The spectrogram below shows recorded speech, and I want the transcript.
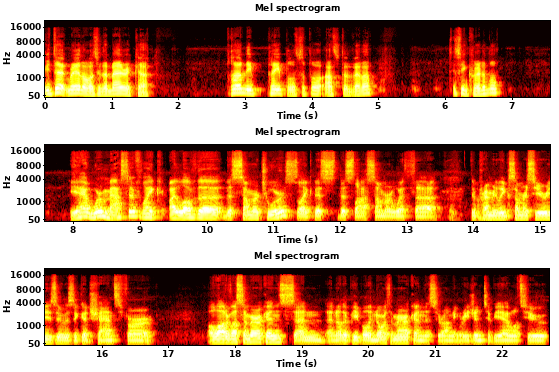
you don't realise in America how many people support Aston Villa. It's incredible. Yeah, we're massive. Like I love the the summer tours. Like this this last summer with uh, the Premier League Summer Series, it was a good chance for a lot of us Americans and and other people in North America and the surrounding region to be able to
